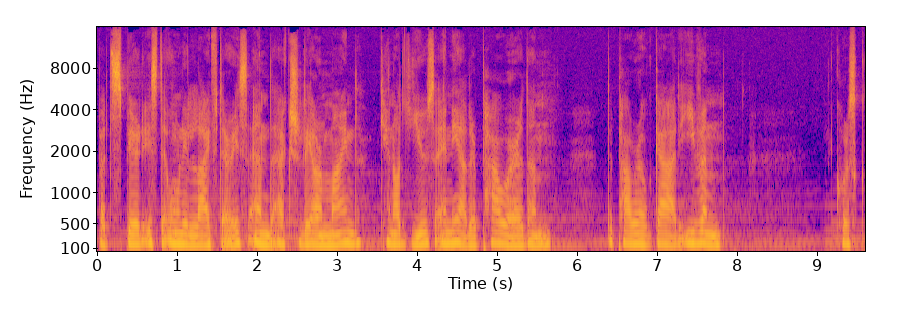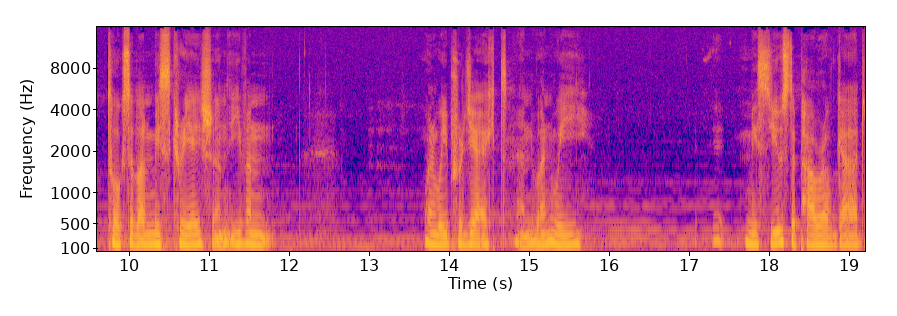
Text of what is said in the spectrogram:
but spirit is the only life there is, and actually our mind cannot use any other power than the power of God, even of course, talks about miscreation, even when we project and when we misuse the power of God,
